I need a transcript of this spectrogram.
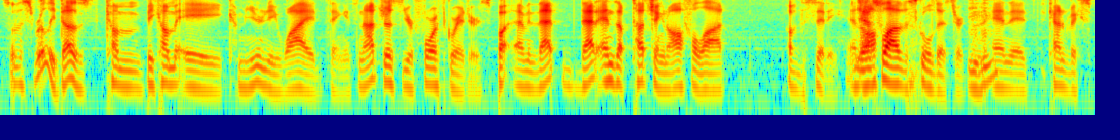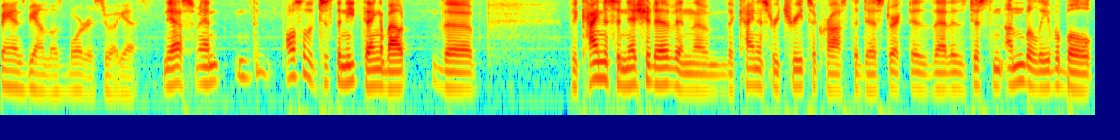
So this really does come become a community wide thing. It's not just your fourth graders, but I mean that that ends up touching an awful lot of the city, an Yes. awful lot of the school district, and it kind of expands beyond those borders too. I guess. Yes, and also just the neat thing about the the kindness initiative and the the kindness retreats across the district is that is just an unbelievable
